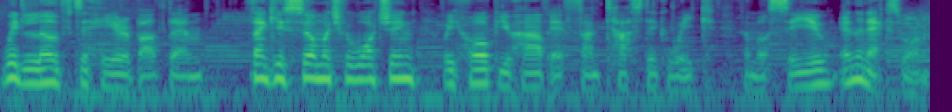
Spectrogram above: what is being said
We'd love to hear about them. Thank you so much for watching. We hope you have a fantastic week, and we'll see you in the next one.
